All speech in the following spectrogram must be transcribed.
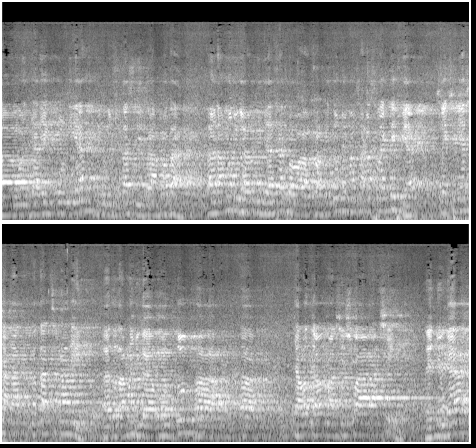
uh, mencari kuliah di universitas di tengah kota. Uh, namun juga harus dijelaskan bahwa Harvard itu memang sangat selektif ya. Seleksinya sangat ketat sekali, uh, terutama juga untuk uh, uh, calon-calon mahasiswa asing dan juga uh,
